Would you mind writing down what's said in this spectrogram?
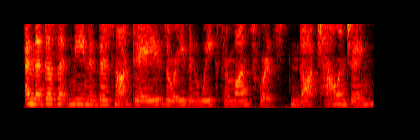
And that doesn't mean there's not days or even weeks or months where it's not challenging.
